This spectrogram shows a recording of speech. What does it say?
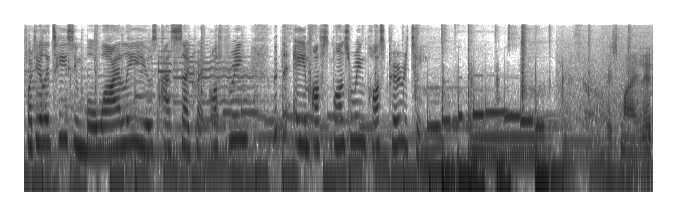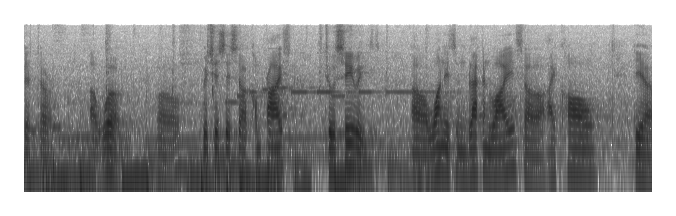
fertility symbol widely used as sacred offering with the aim of sponsoring prosperity. It's my latest uh, work, uh, which is, is uh, comprised two series. Uh, one is in black and white. So I call the uh,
